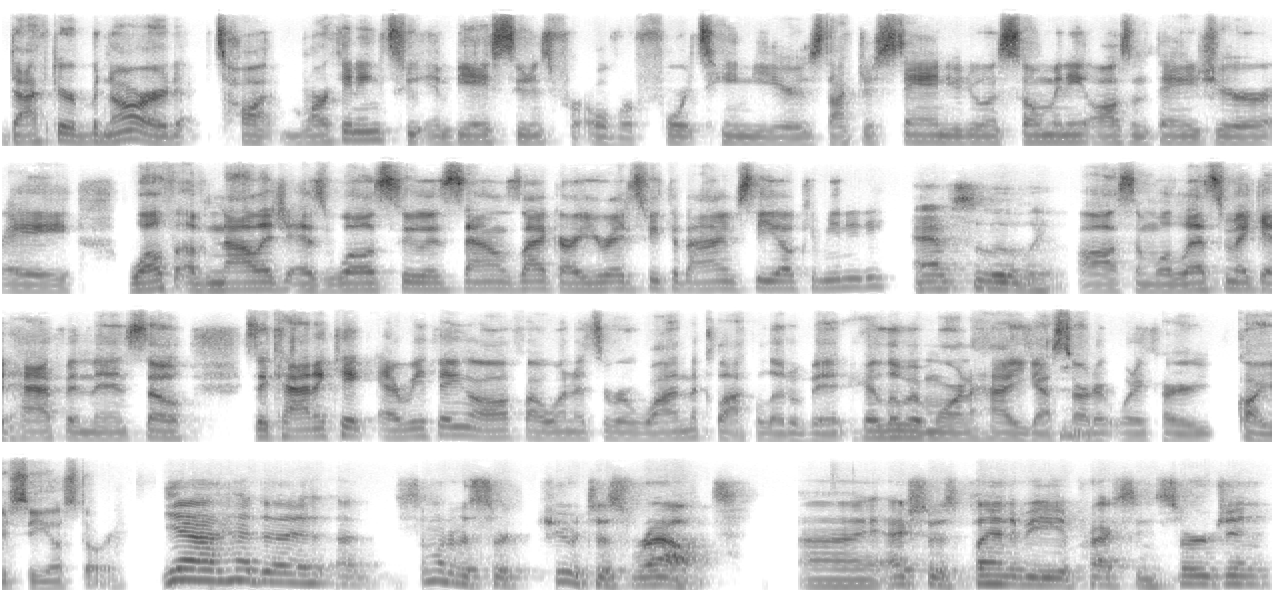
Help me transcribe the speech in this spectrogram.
Dr. Bernard taught marketing to MBA students for over 14 14 years. Dr. Stan, you're doing so many awesome things. You're a wealth of knowledge as well, too, it sounds like. Are you ready to speak to the IMCO community? Absolutely. Awesome. Well, let's make it happen then. So, to kind of kick everything off, I wanted to rewind the clock a little bit, hear a little bit more on how you got started, what I call, call your CEO story. Yeah, I had a, a somewhat of a circuitous route. I actually was planning to be a practicing surgeon.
